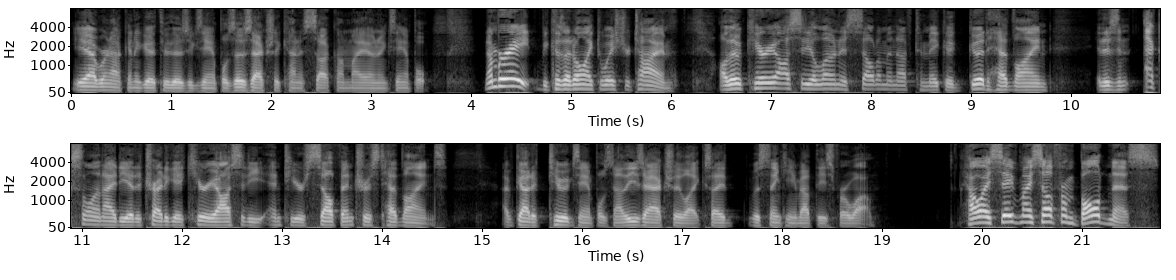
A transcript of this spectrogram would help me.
yeah, we're not going to go through those examples. Those actually kind of suck on my own example. Number eight, because I don't like to waste your time. Although curiosity alone is seldom enough to make a good headline, it is an excellent idea to try to get curiosity into your self interest headlines. I've got two examples. Now, these I actually like because I was thinking about these for a while. How I saved myself from baldness.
